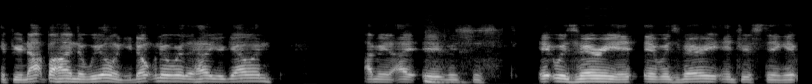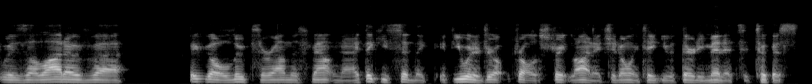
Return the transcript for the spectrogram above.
if you're not behind the wheel and you don't know where the hell you're going, I mean, I it was just it was very it, it was very interesting. It was a lot of uh, big old loops around this mountain. I think he said like if you were to draw draw a straight line, it should only take you 30 minutes. It took us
